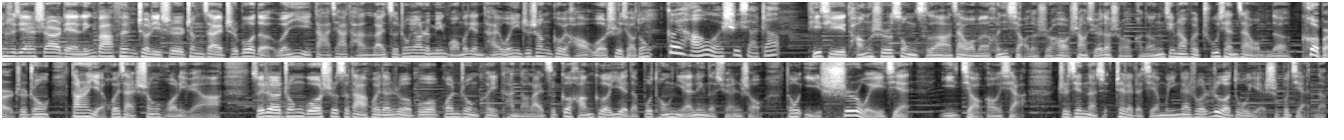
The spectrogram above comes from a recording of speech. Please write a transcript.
京时间十二点零八分，这里是正在直播的文艺大家谈，来自中央人民广播电台文艺之声。各位好，我是小东。各位好，我是小昭。提起唐诗宋词啊，在我们很小的时候，上学的时候，可能经常会出现在我们的课本之中，当然也会在生活里边啊。随着中国诗词大会的热播，观众可以看到来自各行各业的不同年龄的选手都以诗为鉴，一较高下。至今呢，这类的节目应该说热度也是不减的。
